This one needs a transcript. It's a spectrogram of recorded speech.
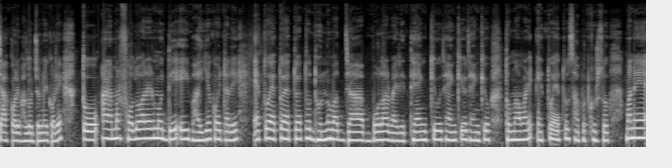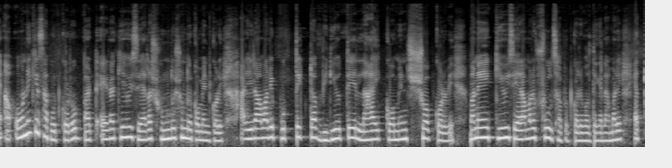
যা করে ভালোর জন্যই করে। তো, আর আমার ফলোয়ারের মধ্যে এই ভাইয়া কয়টারে এত এত এত এত ধন্যবাদ যা বলার বাইরে। Thank you thank you thank you তোমরা আমার এত এত সাপোর্ট করছ। মানে অনেকে সাপোর্ট করো বাট এরা কি হয়েছে এরা সুন্দর সুন্দর কমেন্ট করে। আর এরা আমার প্রত্যেকটা ভিডিওতে লাইক কমেন্ট সব করবে। মানে কি হয়েছে এরা আমার ফুল সাপোর্ট করে বলতে গেলে। আমার এত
